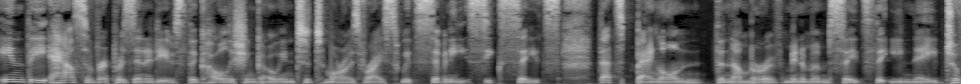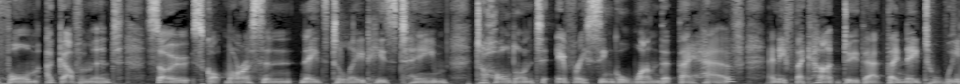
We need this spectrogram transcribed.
in the House of Representatives, the coalition go into tomorrow's race with 76 seats. That's bang on the number of minimum seats that you need to form a government. So, Scott Morrison needs to lead his team to hold on to every single one that they have. And if they can't do that, they need to win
